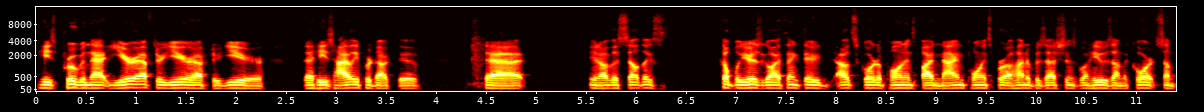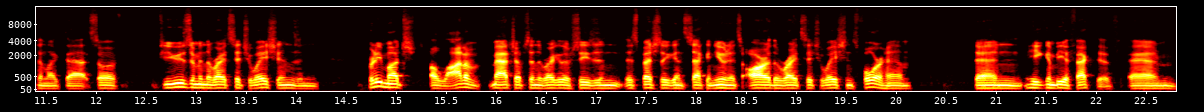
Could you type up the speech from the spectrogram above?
he's proven that year after year after year that he's highly productive. That, you know, the Celtics couple years ago, I think they outscored opponents by nine points per 100 possessions when he was on the court, something like that. So if if you use him in the right situations and pretty much a lot of matchups in the regular season, especially against second units, are the right situations for him, then he can be effective. And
